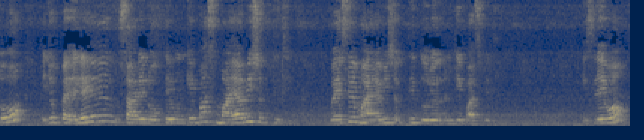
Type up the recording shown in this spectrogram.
तो ये जो पहले सारे लोग थे, उनके पास मायावी शक्ति थी। वैसे मायावी शक्ति दुर्योधन के पास भी थी। इसलिए वो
